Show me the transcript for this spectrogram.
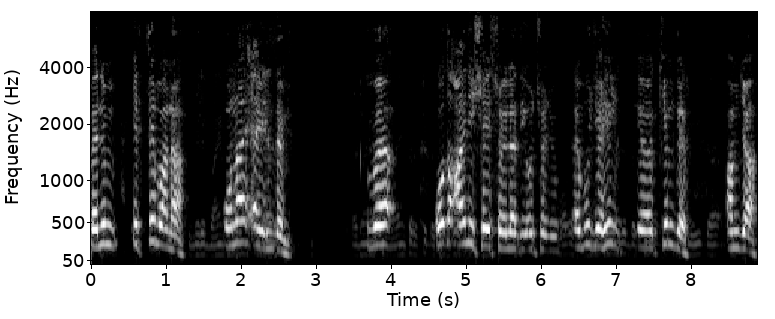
benim itti bana. Ona eğildim ve o da aynı şey söyledi o çocuk. Ebu Cehil e, kimdir? Amca.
